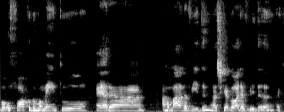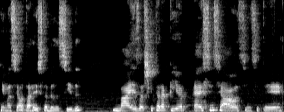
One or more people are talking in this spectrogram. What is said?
o foco do momento era arrumar a vida. Acho que agora a vida aqui em Maceió está restabelecida. Mas acho que terapia é essencial, assim, você ter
